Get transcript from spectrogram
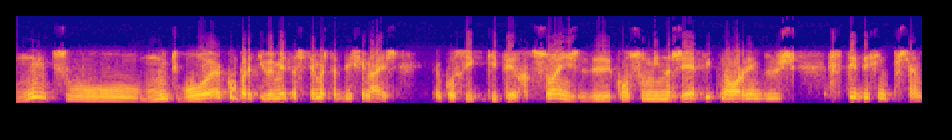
muito, muito boa comparativamente a sistemas tradicionais. Eu consigo aqui ter reduções de consumo energético na ordem dos 75%.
